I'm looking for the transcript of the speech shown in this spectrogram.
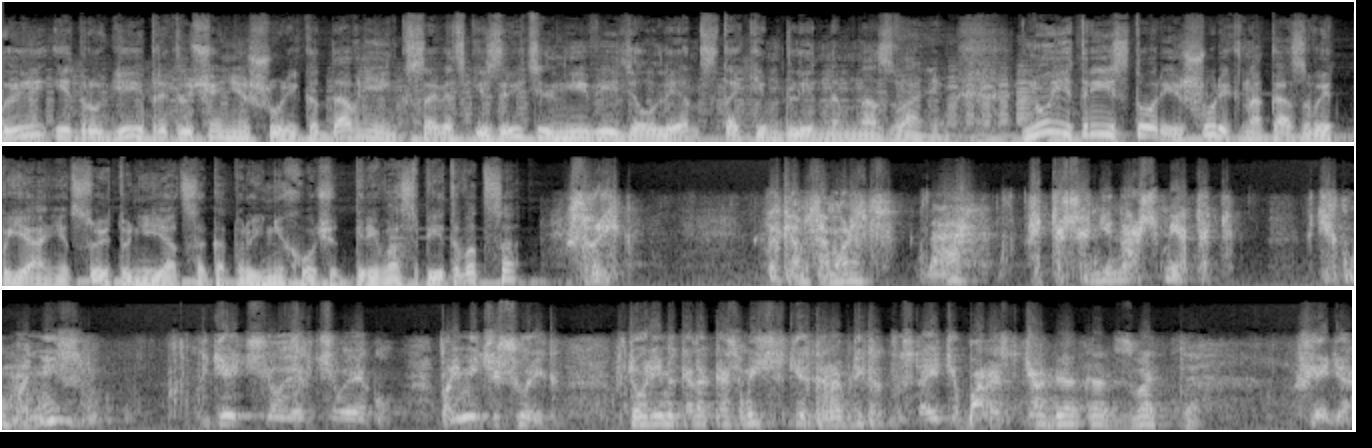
И и другие приключения Шурика». Давненько советский зритель не видел лент с таким длинным названием. Ну и три истории. Шурик наказывает пьяницу и тунеядца, который не хочет перевоспитываться. Шурик, вы комсомолец? Да. Это же не наш метод. Где гуманизм? Где человек человеку? Поймите, Шурик, в то время, когда космические корабли, как вы знаете, бороздят... Тебя как звать-то? Федя.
